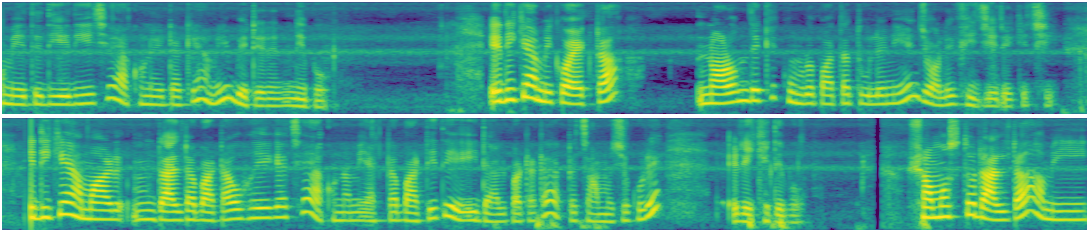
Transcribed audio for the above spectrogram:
আমি এতে দিয়ে দিয়েছি, এখন এটাকে আমি বেটে নেব। এদিকে আমি কয়েকটা নরম দেখে কুমড়ো পাতা তুলে নিয়ে জলে ভিজিয়ে রেখেছি। এদিকে আমার ডালটা বাটাও হয়ে গেছে, এখন আমি একটা বাটিতে এই ডাল বাটাটা একটা চামচে করে রেখে দেব। সমস্ত ডালটা আমি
